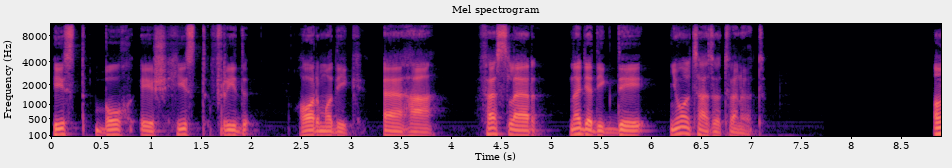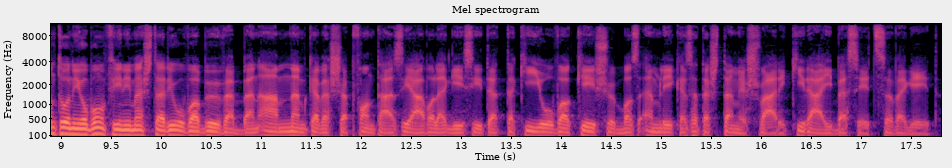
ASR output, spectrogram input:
Hist Boch és Hist Frid, harmadik E.H. Fessler, negyedik D. 855. Antonio Bonfini mester jóval bővebben, ám nem kevesebb fantáziával egészítette ki jóval később az emlékezetes temesvári királyi beszéd szövegét.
